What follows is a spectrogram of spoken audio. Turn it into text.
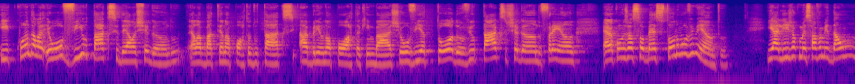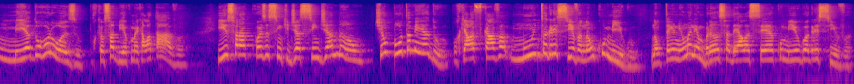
E quando ela, eu ouvi o táxi dela chegando, ela batendo na porta do táxi, abrindo a porta aqui embaixo, eu ouvia todo, eu vi o táxi chegando, freando. Era como se eu já soubesse todo o movimento. E ali já começava a me dar um medo horroroso, porque eu sabia como é que ela estava. E isso era coisa assim, que dia sim, dia não. Tinha um puta medo, porque ela ficava muito agressiva, não comigo. Não tenho nenhuma lembrança dela ser comigo agressiva.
